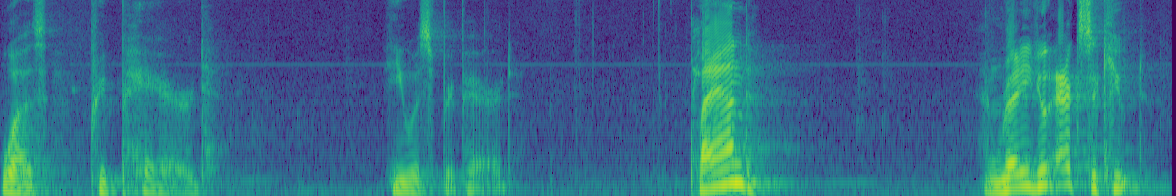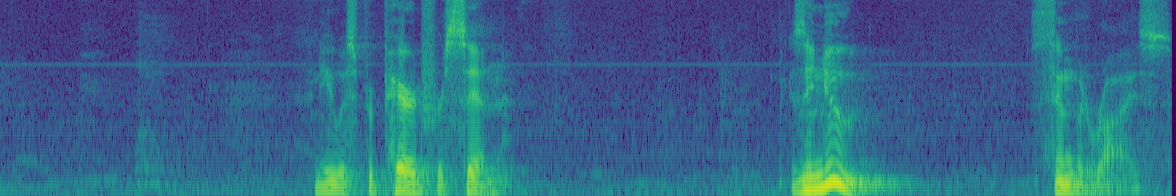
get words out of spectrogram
was prepared. He was prepared. Planned and ready to execute. And he was prepared for sin because he knew sin would arise.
